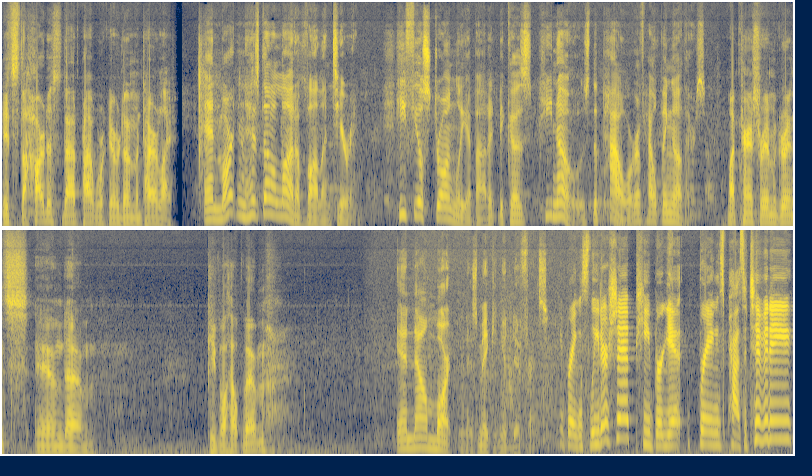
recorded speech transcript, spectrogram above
It's the hardest nonprofit work I've ever done in my entire life. And Martin has done a lot of volunteering. He feels strongly about it because he knows the power of helping others. My parents were immigrants, and um, people help them. And now Martin is making a difference. He brings leadership, he bring brings positivity,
